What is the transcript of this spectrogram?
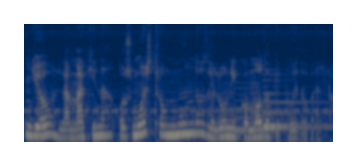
Yo, la máquina, os muestro un mundo del único modo que puedo verlo.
